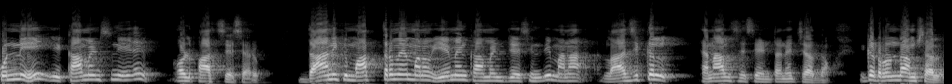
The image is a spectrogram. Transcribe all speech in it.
కొన్ని ఈ కామెంట్స్ని వాళ్ళు పాస్ చేశారు. దానికి మాత్రమే మనం ఏమేం కామెంట్ చేసింది మన లాజికల్ అనాలిసిస్ ఏంటనేది చేద్దాం. ఇక్కడ రెండు అంశాలు.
